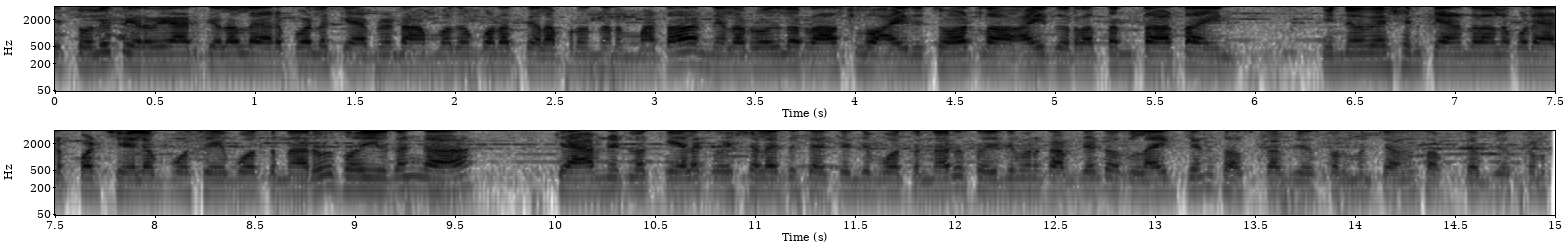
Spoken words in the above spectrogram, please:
ఈ తొలుత ఇరవై ఆరు జిల్లాల ఏర్పాట్లు కేబినెట్ ఆమోదం కూడా తెలపనుందనమాట నెల రోజుల్లో రాష్ట్రంలో ఐదు చోట్ల ఐదు రతన్ టాటా ఇన్నోవేషన్ కేంద్రాలను కూడా ఏర్పాటు చేయలేబో చేయబోతున్నారు. సో ఈ విధంగా క్యాబినెట్లో కీలక విషయాలు అయితే చర్చించబోతున్నారు. సో ఇది మనకు అప్డేట్. ఒక లైక్ చేయండి సబ్స్క్రైబ్ చేసుకోండి మన ఛానల్ సబ్స్క్రైబ్ చేసుకోండి.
